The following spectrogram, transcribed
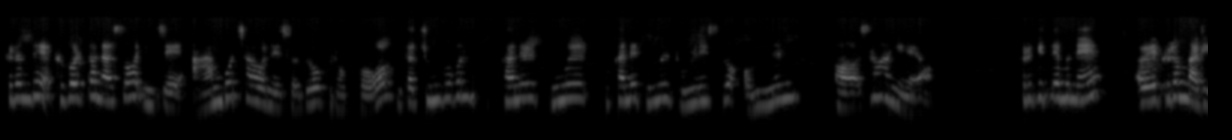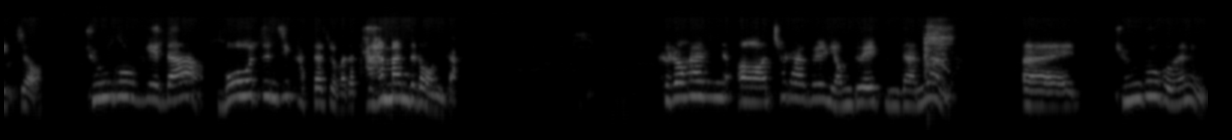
그런데 그걸 떠나서 이제 안보 차원에서도 그렇고, 그러니까 중국은 북한을 등을 북한의 등을 돌릴 수 없는 어, 상황이에요. 그렇기 때문에 어, 왜 그런 말이 있죠. 중국에다 뭐든지 갖다 줘봐라 다 만들어 온다. 그러한 어, 철학을 염두에 둔다면 어, 중국은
